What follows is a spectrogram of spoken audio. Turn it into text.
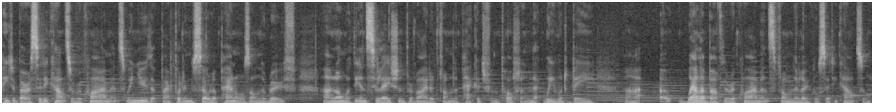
Peterborough City Council requirements, we knew that by putting solar panels on the roof, along with the insulation provided from the package from Potton, that we would be uh, uh, well above the requirements from the local city council.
